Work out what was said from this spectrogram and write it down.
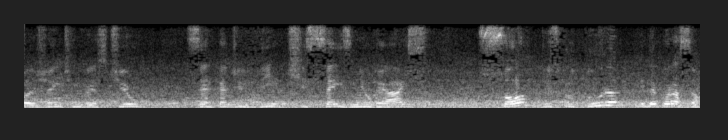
a gente investiu cerca de 26 mil reais só de estrutura e decoração.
